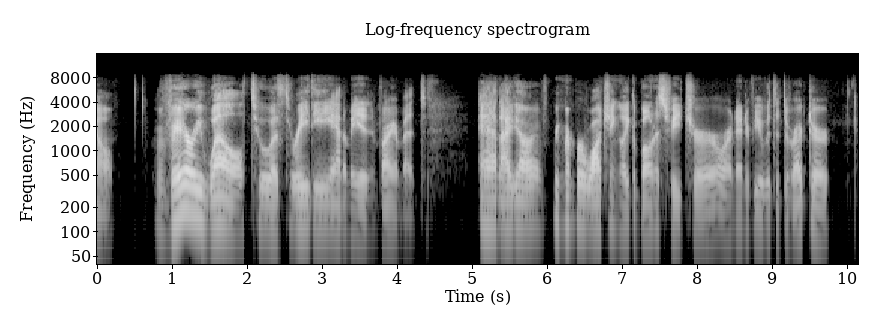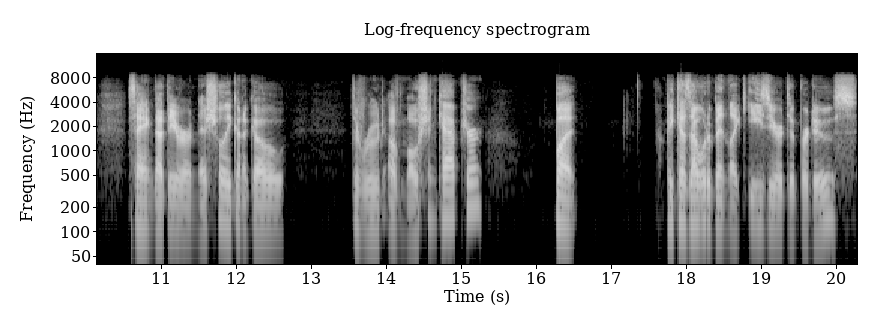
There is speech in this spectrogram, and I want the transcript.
know, very well to a 3D animated environment. And I uh, remember watching like a bonus feature or an interview with the director saying that they were initially going to go the route of motion capture, but because that would have been like easier to produce.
